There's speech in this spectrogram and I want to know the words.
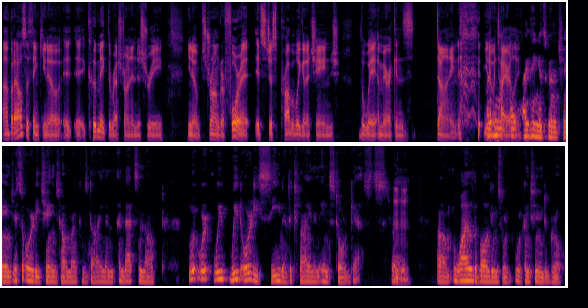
Uh, but I also think you know it, it could make the restaurant industry, you know, stronger for it. It's just probably going to change the way Americans dine, you know, I think, entirely. I, I think it's going to change. It's already changed how Americans dine, and and that's not. We're, we we'd already seen a decline in in-store guests, right? Mm-hmm um, while the volumes were, were continuing to grow,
